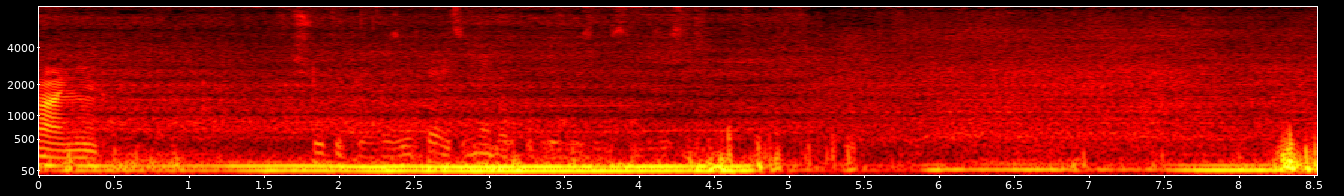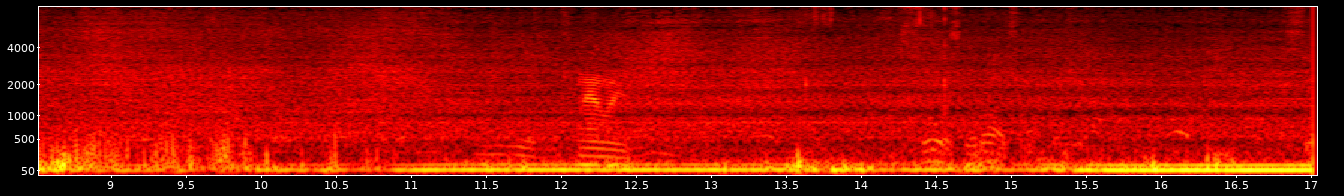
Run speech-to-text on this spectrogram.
А, ні. Що таке? Розвертається номер потрібно Не видно. Все, сворачуй. Все.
